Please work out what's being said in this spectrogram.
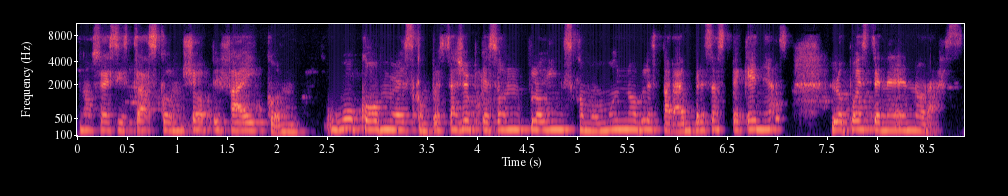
no sé si estás con Shopify, con WooCommerce, con PrestaShop, que son plugins como muy nobles para empresas pequeñas, lo puedes tener en horas.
